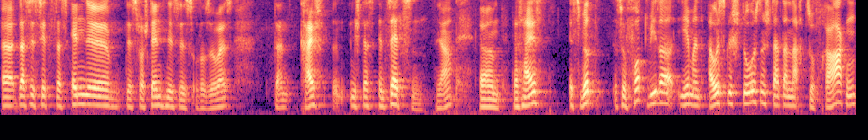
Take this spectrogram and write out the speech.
äh, das ist jetzt das Ende des Verständnisses oder sowas, dann greift mich das Entsetzen. Ja? Ähm, das heißt, es wird sofort wieder jemand ausgestoßen, statt danach zu fragen,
